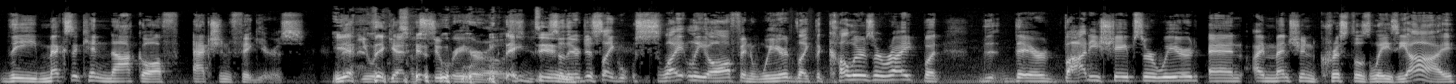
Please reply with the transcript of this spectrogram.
the Mexican knockoff action figures Yeah, you would get of do. superheroes. They do. So they're just like slightly off and weird. Like the colors are right, but th- their body shapes are weird. And I mentioned Crystal's lazy eye.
